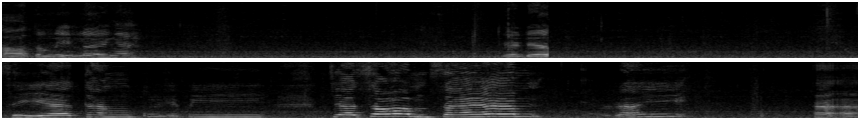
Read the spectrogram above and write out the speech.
ต่อตรงนี้เลยไง เดี๋ยวเดี๋ยวเสียทั้งปีจะซ่อมแซมไรอะอะ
